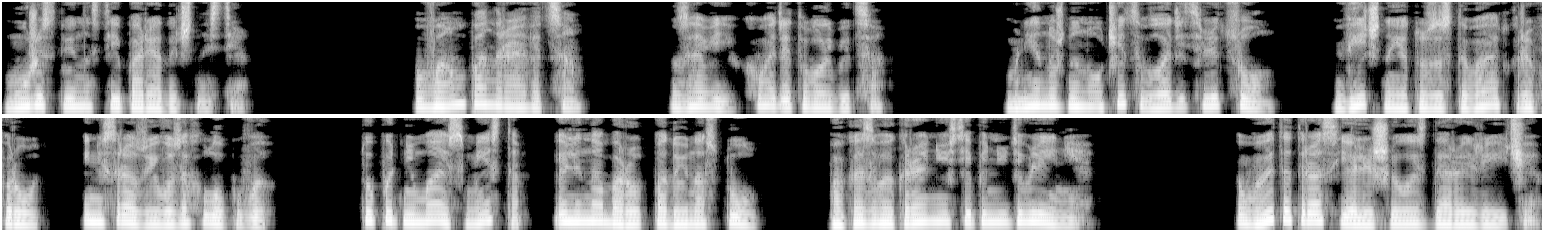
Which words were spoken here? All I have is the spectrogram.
мужественности и порядочности. «Вам понравится». «Зови, хватит улыбиться». «Мне нужно научиться владеть лицом. Вечно я то застываю, открыв рот, и не сразу его захлопываю, то поднимаюсь с места или наоборот падаю на стул, показывая крайнюю степень удивления. В этот раз я лишилась дара речи.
